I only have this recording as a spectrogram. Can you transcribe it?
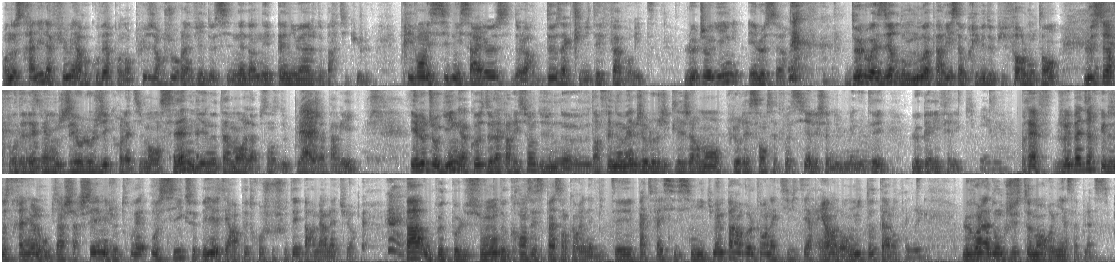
En Australie, la fumée a recouvert pendant plusieurs jours la ville de Sydney d'un épais nuage de particules, privant les Sydneysiders de leurs deux activités favorites, le jogging et le surf. Deux loisirs dont nous à Paris sommes privés depuis fort longtemps. Le surf pour des raisons géologiques relativement anciennes, liées notamment à l'absence de plage à Paris. Et le jogging à cause de l'apparition d'un phénomène géologique légèrement plus récent cette fois-ci à l'échelle de l'humanité, le périphérique. Oui. Bref, je vais pas dire que les Australiens l'ont bien cherché, mais je trouvais aussi que ce pays était un peu trop chouchouté par Mère Nature. Pas ou peu de pollution, de grands espaces encore inhabités, pas de failles sismiques, même pas un volcan en activité, rien, l'ennui total en fait. Le voilà donc justement remis à sa place.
